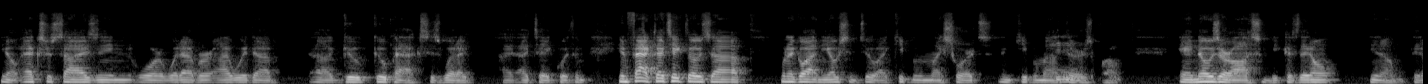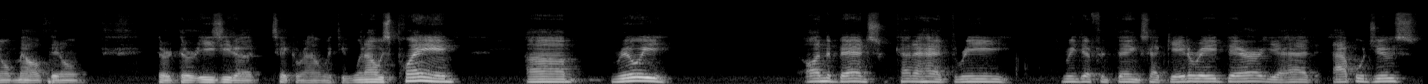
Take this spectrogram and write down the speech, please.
you know, exercising or whatever, I would, uh, uh, goo, goo packs is what I, I, I take with them. In fact, I take those, uh, when I go out in the ocean too, I keep them in my shorts and keep them out there as well. And those are awesome because they don't you know they don't melt. They don't they're they're easy to take around with you. When i was playing um, really on the bench kind of had three three different things. Had gatorade there you had apple juice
